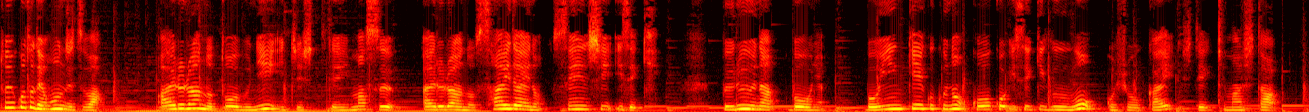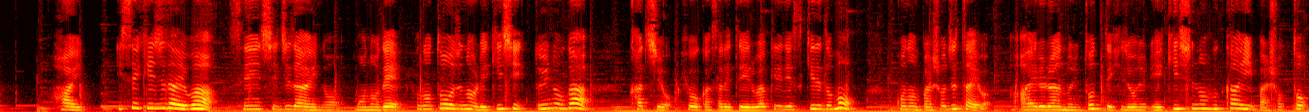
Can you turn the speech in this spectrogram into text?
ということで本日はアイルランド東部に位置していますアイルランド最大の戦死遺跡ブルーナ・ボーニャボイン渓谷の考古遺跡群をご紹介してきました。はい、遺跡時代は戦死時代のものでその当時の歴史というのが価値を評価されているわけですけれどもこの場所自体はアイルランドにとって非常に歴史の深い場所と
